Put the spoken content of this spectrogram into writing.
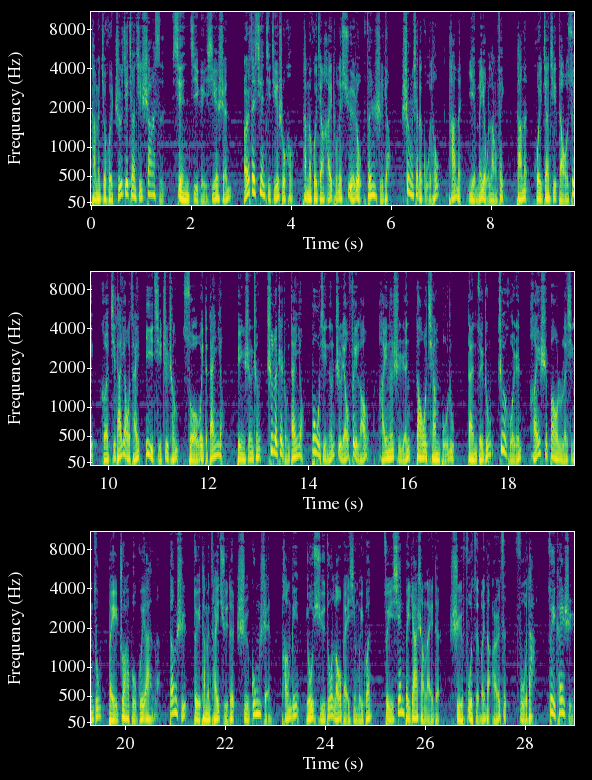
他们就会直接将其杀死，献祭给邪神。而在献祭结束后，他们会将孩童的血肉分食掉。剩下的骨头，他们也没有浪费，他们会将其捣碎和其他药材一起制成所谓的丹药，并声称吃了这种丹药不仅能治疗肺痨，还能使人刀枪不入。但最终，这伙人还是暴露了行踪，被抓捕归案了。当时对他们采取的是公审，旁边有许多老百姓围观。最先被押上来的是傅子文的儿子傅大。最开始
